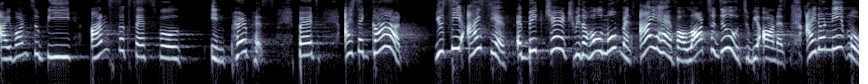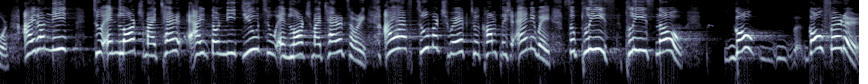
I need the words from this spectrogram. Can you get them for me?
I want to be unsuccessful in purpose, but I said, God, you see, ICF, a big church with a whole movement, I have a lot to do, to be honest. I don't need more. I don't need to enlarge my ter- I don't need you to enlarge my territory. I have too much work to accomplish anyway. So please, please, no. Go go further.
